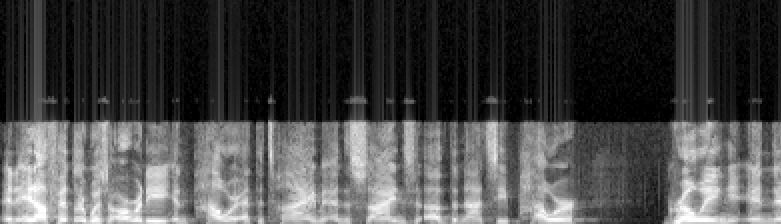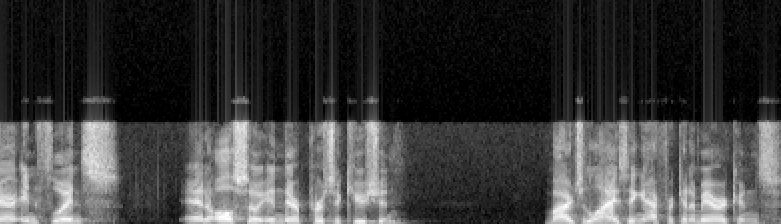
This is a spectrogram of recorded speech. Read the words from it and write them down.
And Adolf Hitler was already in power at the time, and the signs of the Nazi power growing in their influence and also in their persecution, marginalizing African Americans,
